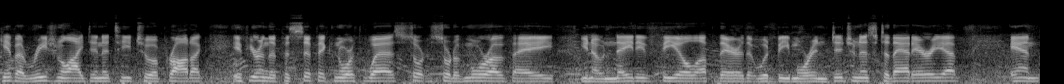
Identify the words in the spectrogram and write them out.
give a regional identity to a product. If you're in the Pacific Northwest, sort of, sort of more of a you know native feel up there that would be more indigenous to that area. And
